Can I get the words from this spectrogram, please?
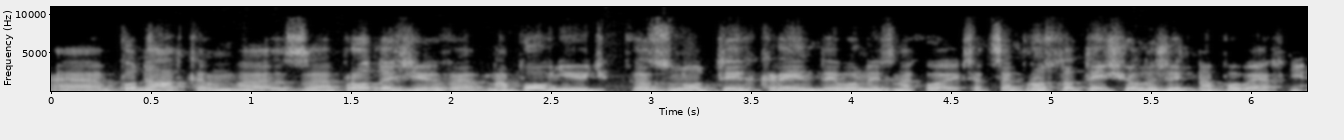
е, податкам е, з продажів, е, наповнюють казну тих країн, де вони знаходяться. Це просто те, що лежить на поверхні.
